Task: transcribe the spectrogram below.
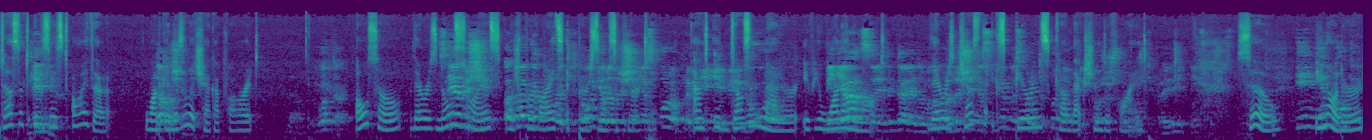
doesn't exist either. One can easily check up for it. Also, there is no science which provides a personal security. And it doesn't matter if you want it or not. There is just the experience collection defined. So, in order,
